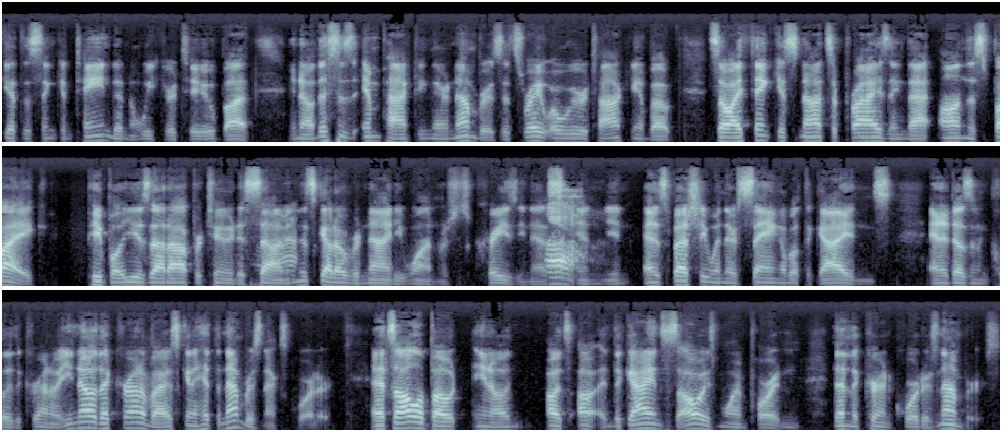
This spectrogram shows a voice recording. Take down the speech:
get this thing contained in a week or two, but you know this is impacting their numbers. It's right what we were talking about. So I think it's not surprising that on the spike, people use that opportunity to sell. I mean, uh-huh. this got over 91, which is craziness, oh. and, and, especially when they're saying about the guidance and it doesn't include the coronavirus. You know that coronavirus is going to hit the numbers next quarter, and it's all about you know it's, the guidance is always more important than the current quarter's numbers.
